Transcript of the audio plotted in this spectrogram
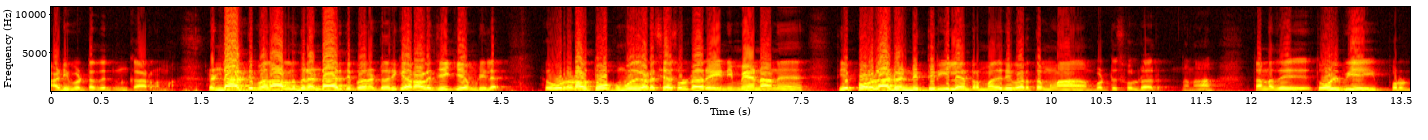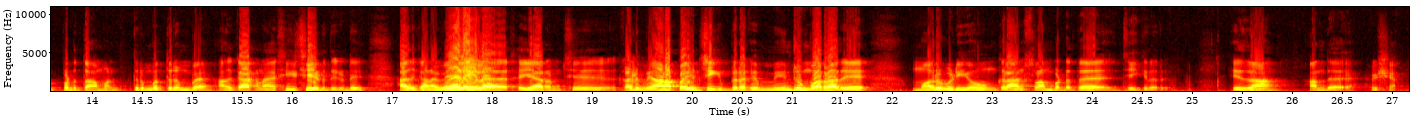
அடிபட்டதுன்னு காரணமாக ரெண்டாயிரத்தி பதினாறுலேருந்து ரெண்டாயிரத்தி பதினெட்டு வரைக்கும் அவரால் ஜெயிக்கவே முடியல. ஒரு தடவை தோக்கும்போது கடைசியாக சொல்கிறாரு இனிமேல் நான் எப்போ விளையாடுவேன்னு தெரியலன்ற மாதிரி வருத்தம்லாம் பட்டு சொல்கிறாரு ஆனால் தனது தோல்வியை பொருட்படுத்தாமல் திரும்ப திரும்ப அதுக்காக நான் சிகிச்சை எடுத்துக்கிட்டு அதுக்கான வேலைகளை செய்ய ஆரம்பித்து கடுமையான பயிற்சிக்கு பிறகு மீண்டும் வர்றாரு. மறுபடியும் கிராண்ட் ஸ்லாம் பட்டத்தை ஜெயிக்கிறாரு. இதுதான் அந்த விஷயம்.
